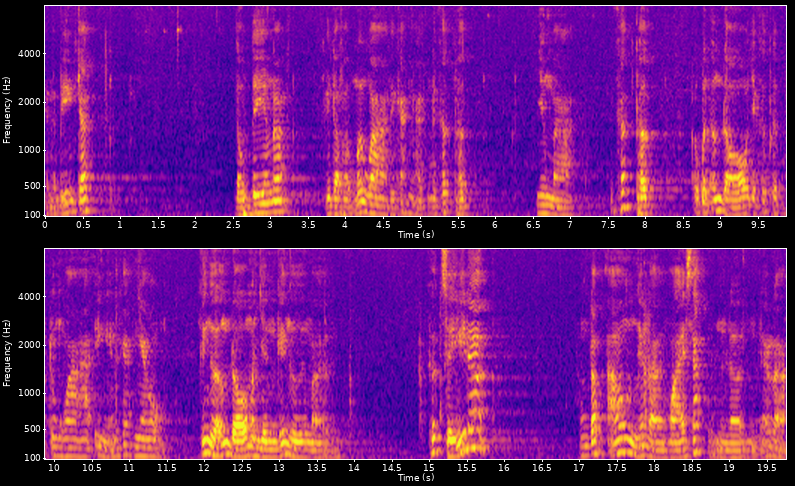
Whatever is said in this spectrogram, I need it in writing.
thì nó biến chất. Đầu tiên đó khi đạo phật mới qua thì các ngài cũng đi khất thực. Nhưng mà khất thực ở bên ấn độ và khất thực trung hoa hai ý nghĩa nó khác nhau. Cái người Ấn Độ mà nhìn cái người mà khất sĩ đó không đắp áo nghĩa là ngoại sắc là, nghĩa là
